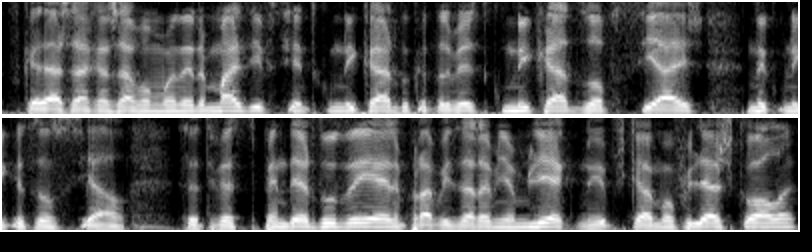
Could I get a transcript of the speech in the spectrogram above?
Se calhar já arranjava uma maneira mais eficiente de comunicar do que através de comunicados oficiais na comunicação social. Se eu tivesse de depender do DN para avisar a minha mulher que não ia buscar o meu filho à escola,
